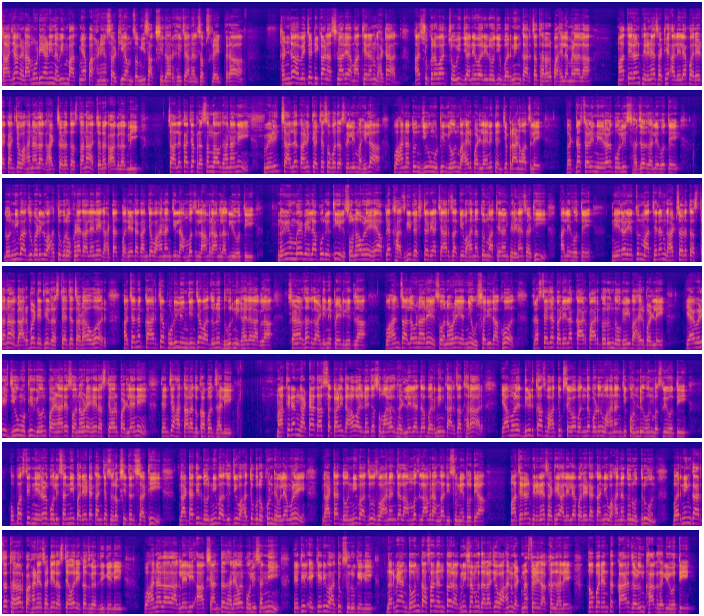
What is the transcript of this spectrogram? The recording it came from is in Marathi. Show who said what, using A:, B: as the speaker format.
A: ताज्या घडामोडी आणि नवीन बातम्या पाहण्यासाठी आमचं मी साक्षीदार हे चॅनल सबस्क्राईब करा. थंड हवेचे ठिकाण असणाऱ्या माथेरान घाटात आज शुक्रवार चोवीस जानेवारी रोजी बर्निंग कारचा थरार पाहायला मिळाला. माथेरान फिरण्यासाठी आलेल्या पर्यटकांच्या वाहनाला घाट चढत असताना अचानक आग लागली. चालकाच्या प्रसंगावधानाने वेळीच चालक आणि त्याच्यासोबत असलेली महिला वाहनातून जीव मुठीत घेऊन बाहेर पडल्याने त्यांचे प्राण वाचले. घटनास्थळी नेरळ पोलीस हजर झाले होते. दोन्ही बाजूकडील वाहतूक रोखण्यात आल्याने घाटात पर्यटकांच्या वाहनांची लांबच लांब रांग लागली होती. नवी मुंबई बेलापूर येथील सोनावळे हे आपल्या खासगी डस्टर या चारचाकी वाहनातून माथेरान फिरण्यासाठी आले होते. नेरळ येथून माथेरान घाट चढत असताना गारबट येथील रस्त्याच्या चढावावर अचानक कारच्या पुढील इंजिनच्या बाजूने धूर निघायला लागला. क्षणार्धात गाडीने पेट घेतला. वाहन चालवणारे सोनवणे यांनी हुशारी दाखवत रस्त्याच्या कडेला कार पार करून दोघेही बाहेर पडले. यावेळी जीव मुठीत घेऊन पळणारे सोनवणे हे रस्त्यावर पडल्याने त्यांच्या हाताला दुखापत झाली. माथेरान घाटात आज सकाळी दहा वाजण्याच्या सुमारास घडलेल्या द बर्निंग कारचा थरार यामुळे दीड तास वाहतूक सेवा बंद पडून वाहनांची कोंडी होऊन बसली होती. उपस्थित नेरळ पोलिसांनी पर्यटकांच्या सुरक्षिततेसाठी घाटातील दोन्ही बाजूची वाहतूक रोखून ठेवल्यामुळे घाटात दोन्ही बाजूस वाहनांच्या लांबच लांब रांगा दिसून येत होत्या. माथेरान फिरण्यासाठी आलेल्या पर्यटकांनी वाहनातून उतरून बर्निंग कारचा थरार पाहण्यासाठी रस्त्यावर एकच गर्दी केली. वाहनाला लागलेली आग शांत झाल्यावर पोलिसांनी येथील एकेरी वाहतूक सुरू केली. दरम्यान दोन तासानंतर अग्निशामक दलाचे वाहन घटनास्थळी दाखल झाले. तोपर्यंत कार जळून खाक झाली होती.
